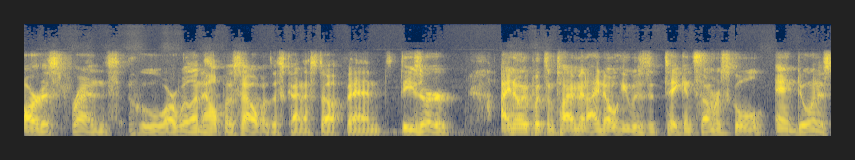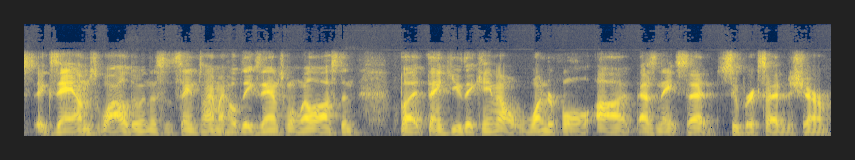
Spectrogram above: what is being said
artist friends who are willing to help us out with this kind of stuff. And these are, I know he put some time in. I know he was taking summer school and doing his exams while doing this at the same time. I hope the exams went well, Austin. But thank you. They came out wonderful. Uh, as Nate said, super excited to share them.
